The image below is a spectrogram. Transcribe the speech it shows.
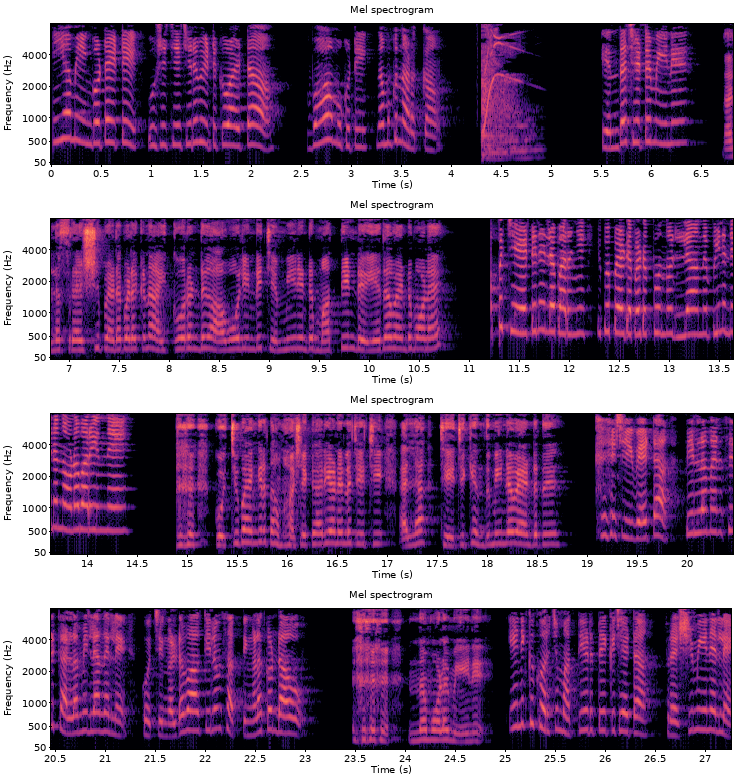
നീ ആ മീൻകോട്ടായിട്ടേ ഉഷ ചേച്ചിയുടെ വീട്ടിൽ പോയിട്ടാ? വാ മുക്കുട്ടി നമുക്ക് നടക്കാം. എന്താ ചേട്ടാ മീന്? നല്ല ഫ്രഷ് പെടപെടക്കണ ഐക്കോറുണ്ട് ആവോലിണ്ട് ചെമ്മീനുണ്ട് മത്തിണ്ട്. ഏതാ വേണ്ട മോളെ? കൊച്ചു ഭയങ്കര തമാശക്കാരിയാണല്ലോ ചേച്ചി. അല്ല ചേച്ചിക്ക് എന്ത് മീനാ വേണ്ടത്? ശിവേട്ട പിള്ള മനസ്സിൽ കള്ളമില്ലാന്നല്ലേ? കൊച്ചുങ്ങളുടെ വാക്കിലും സത്യങ്ങളൊക്കെ ഉണ്ടാവും. എന്നാ മോളെ മീന്? എനിക്ക് കുറച്ച് മത്തി എടുത്തേക്ക് ചേട്ടാ. ഫ്രഷ് മീനല്ലേ?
